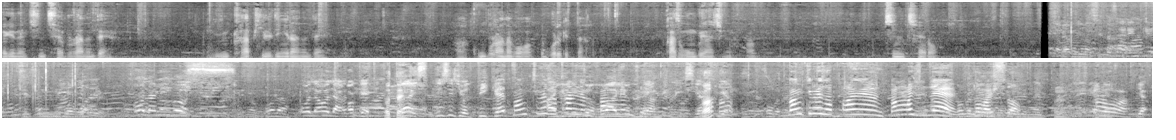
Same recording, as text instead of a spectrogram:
여기는 진채로라는데 잉카 빌딩이라는데 아 공부를 안 하고 갖고 모르겠다 가서 공부해야지 뭐 어. 진채로 Hola, amigos! Hola, hola, okay. 어때? Guys, this is your ticket. 빵집에서 And you need to 파는 빵 write your 냄새. name, please. Yeah? 뭐? 빵집에서 파는 빵 맛인데 더 맛있어. 먹어봐. Yeah.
